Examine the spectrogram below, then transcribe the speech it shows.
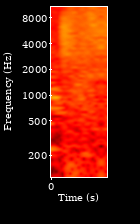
Ravage.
